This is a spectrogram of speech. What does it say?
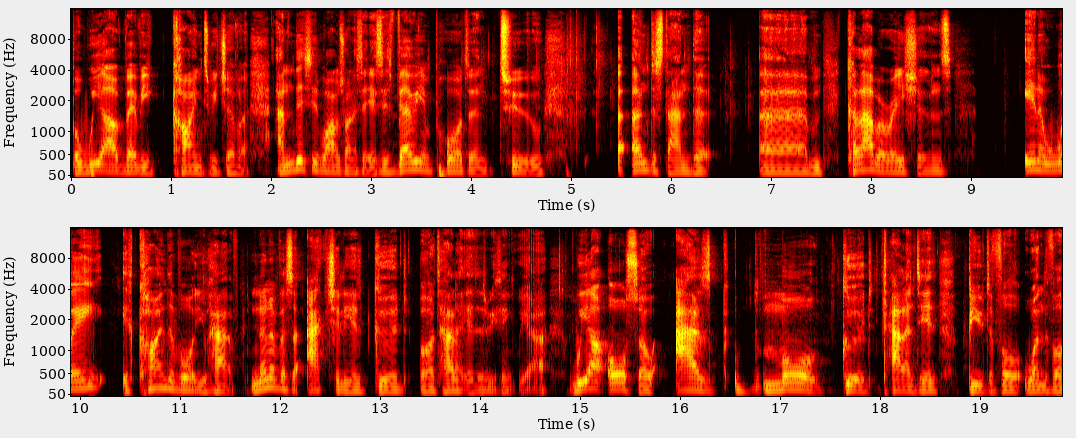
But we are very kind to each other. And this is what I'm trying to say: is it's very important to uh, understand that um, collaborations, in a way, is kind of all you have. None of us are actually as good or talented as we think we are. We are also as more good, talented, beautiful, wonderful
